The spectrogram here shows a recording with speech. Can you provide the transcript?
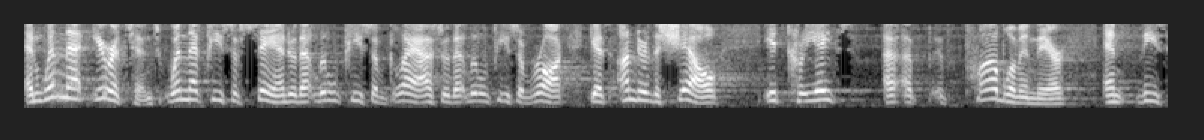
And when that irritant, when that piece of sand or that little piece of glass or that little piece of rock gets under the shell, it creates a, a, a problem in there and these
